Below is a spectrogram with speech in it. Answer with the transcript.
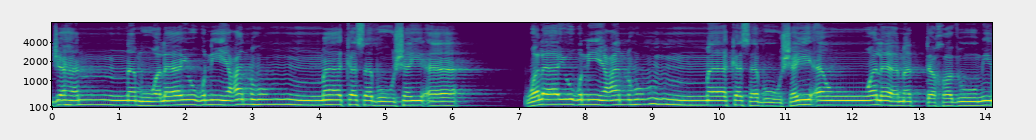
جهنم ولا يغني عنهم ما كسبوا شيئا ولا يغني عنهم ما كسبوا شيئا ولا ما اتخذوا من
